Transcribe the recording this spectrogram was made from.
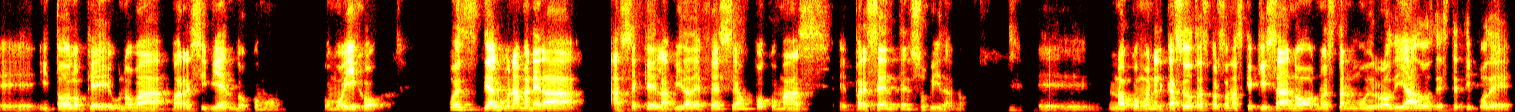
y todo lo que uno va, va recibiendo como, como hijo, pues de alguna manera hace que la vida de fe sea un poco más presente en su vida, ¿no? No como en el caso de otras personas que quizá no, no están muy rodeados de este tipo de,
